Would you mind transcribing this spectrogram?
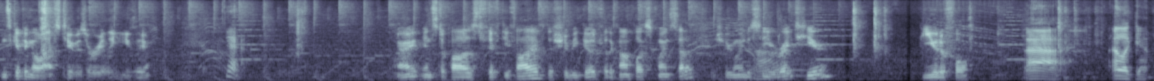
And skipping the last two is really easy. Yeah. Alright, instapaused 55. This should be good for the complex coin setup, which you're going to see right here. Beautiful. Ah, elegant.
